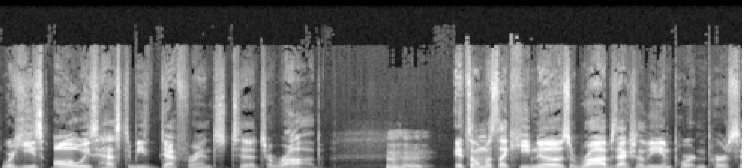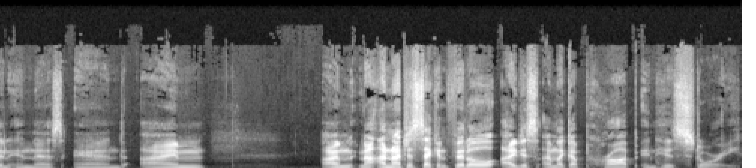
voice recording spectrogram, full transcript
where he's always has to be deferent to to Robb. hmm It's almost like he knows Robb's actually the important person in this, and I'm I'm not I'm not just second fiddle. I just I'm like a prop in his story.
